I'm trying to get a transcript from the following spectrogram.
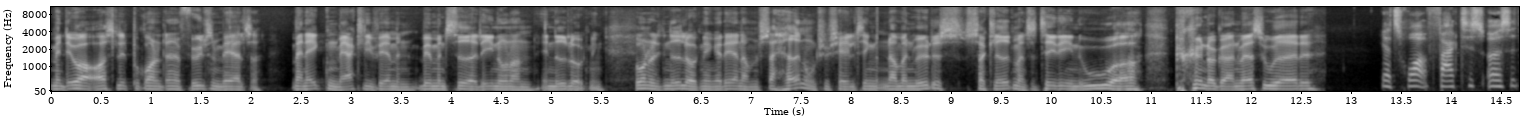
Men det var også lidt på grund af den her følelse med, altså, man er ikke den mærkelige ved, at man, ved, at man sidder alene under en, en nedlukning. Under de nedlukninger der, når man så havde nogle sociale ting, når man mødtes, så glædede man sig til det i en uge og begyndte at gøre en masse ud af det. Jeg tror faktisk også, at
